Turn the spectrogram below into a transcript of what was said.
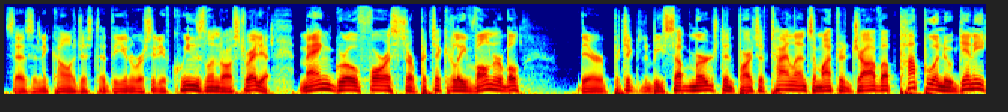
says an ecologist at the University of Queensland, Australia. Mangrove forests are particularly vulnerable. They're predicted to be submerged in parts of Thailand, Sumatra, Java, Papua New Guinea,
